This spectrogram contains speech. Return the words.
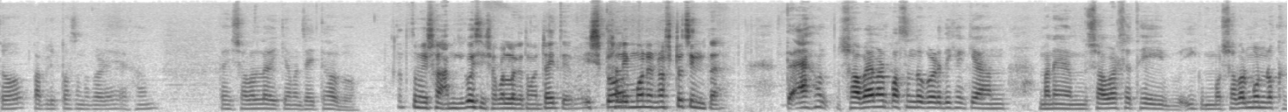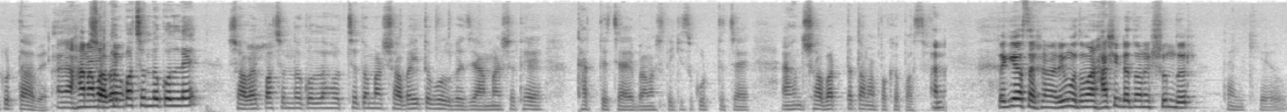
তো পাবলিক পছন্দ করে এখন। তাই সবার লাগে কি আমার যাইতে হবে? তুমি আমি কি কইছি সবার লাগে তোমার যাইতে হবে? খালি মনে নষ্ট চিন্তা। তো এখন সবাই আমার পছন্দ করে দেখে কি মানে সবার সাথে সবার মন রক্ষা করতে হবে। সবাই পছন্দ করলে সবাই পছন্দ করলে হচ্ছে তোমার সবাই তো বলবে যে আমার সাথে থাকতে চায় বা আমার সাথে কিছু করতে চায় এখন সবারটা তো আমার পক্ষে পসিবল তো কি অবস্থা? শোনো, রিমু তোমার হাসিটা তো অনেক সুন্দর। থ্যাংক ইউ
